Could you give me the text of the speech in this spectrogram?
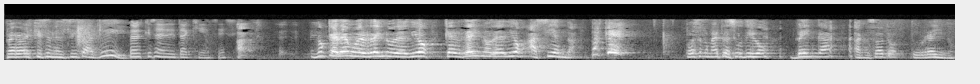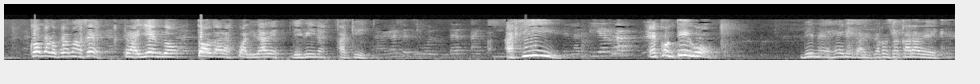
Pero es que se necesita aquí. Pero es que se necesita aquí. sí, sí. Ah, No queremos el reino de Dios, que el reino de Dios ascienda. ¿Para qué? Por eso que el Maestro Jesús dijo, venga a nosotros tu reino. ¿Cómo lo podemos hacer? Trayendo todas las cualidades divinas aquí. Hágase su voluntad aquí, Aquí. en la tierra. Es contigo. Dime, Erika, que está con esa cara de...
